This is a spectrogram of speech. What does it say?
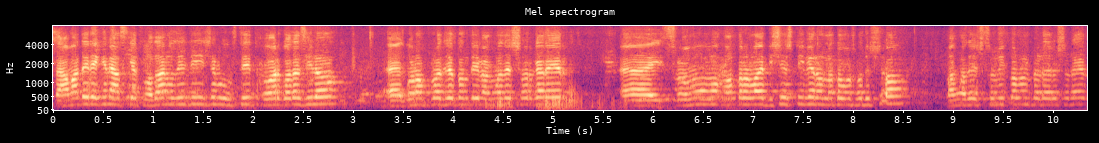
তা আমাদের এখানে আজকে প্রধান অতিথি হিসেবে উপস্থিত হওয়ার কথা ছিল গণপ্রজাতন্ত্রী বাংলাদেশ সরকারের শ্রম মন্ত্রণালয় বিশেষ টিমের অন্যতম সদস্য, বাংলাদেশ শ্রমিক কল্যাণ ফেডারেশনের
